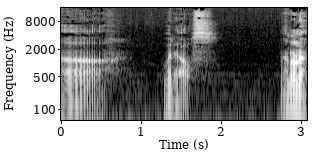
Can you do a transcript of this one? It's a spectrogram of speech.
Uh, what else? I don't know.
